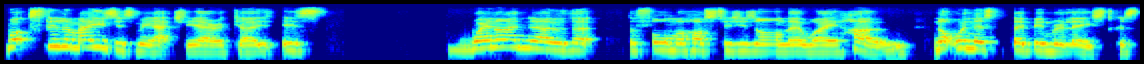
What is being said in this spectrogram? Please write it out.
What still amazes me, actually, Erica, is when I know that the former hostage is on their way home, not when they've been released, because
